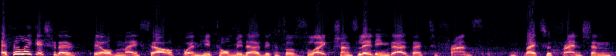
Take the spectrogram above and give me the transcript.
I feel like I should have failed myself when he told me that because I was like translating that back to France, back to French, and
